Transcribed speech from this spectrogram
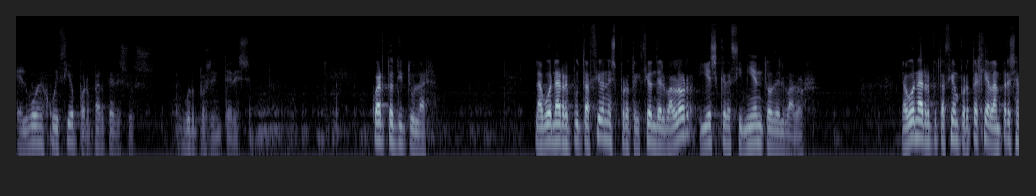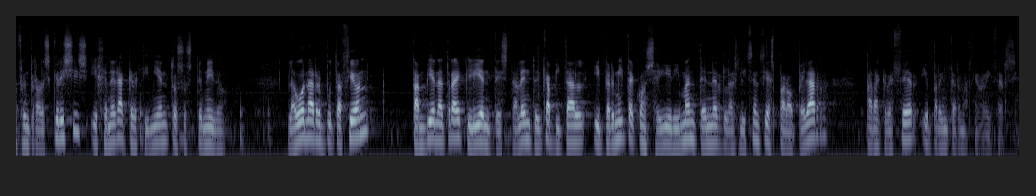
el buen juicio por parte de sus grupos de interés. Cuarto titular. La buena reputación es protección del valor y es crecimiento del valor. La buena reputación protege a la empresa frente a las crisis y genera crecimiento sostenido. La buena reputación también atrae clientes, talento y capital y permite conseguir y mantener las licencias para operar, para crecer y para internacionalizarse.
